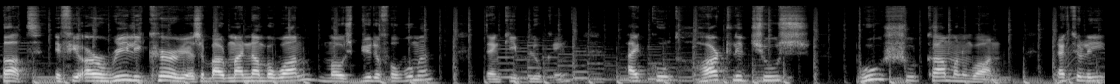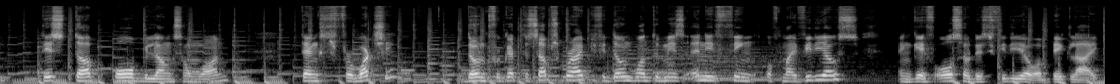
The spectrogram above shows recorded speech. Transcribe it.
But if you are really curious about my number one most beautiful woman, then keep looking. I could hardly choose who should come on one. Actually, this top all belongs on one Thanks for watching. Don't forget to subscribe if you don't want to miss anything of my videos and give also this video a big like.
